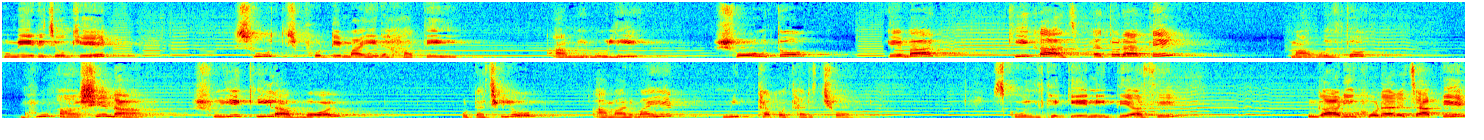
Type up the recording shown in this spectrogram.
ঘুমের চোখে সূচ ফোটে মায়ের হাতে। আমি বলি, সৌ তো এবার কি কাজ এত রাতে? মা বলতো, ঘুম আসে না, শুয়ে কি লাভ বল? ওটা ছিল আমার মায়ের মিথ্যা কথার ছল। স্কুল থেকে নিতে আসে, গাড়ি ঘোড়ার চাপে।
